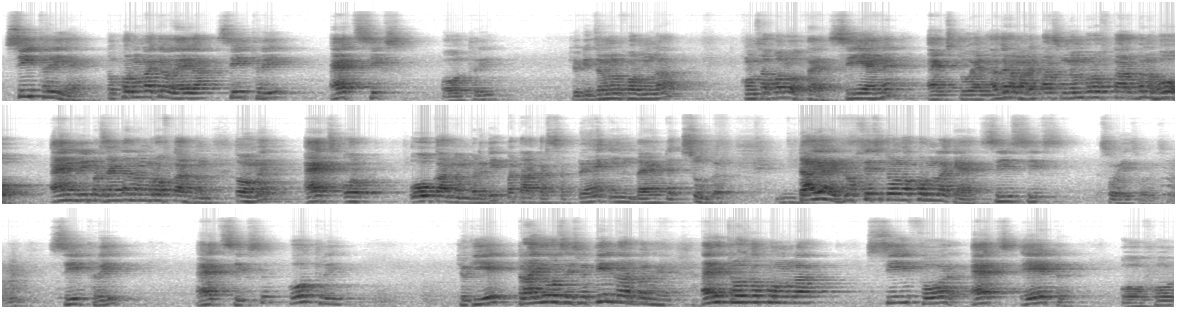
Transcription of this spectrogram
C3 है। तो फॉर्मूला क्या हो जाएगा? C3H6O3 क्योंकि जनरल फॉर्मूला कौन सा फॉलो होता है? CnH2n अगर हमारे पास नंबर ऑफ़ कार्बन हो, n represent the number of carbon तो हमें H और O का नंबर भी पता कर सकते हैं इन दैट सुगर डाइहाइड्रोक्सीएसीटोन का फॉर्मूला क्या है C six sorry sorry sorry C3H6O3 क्योंकि ये ट्राइओज है इसमें तीन कार्बन है। एरिथ्रोज का फॉर्मूला C4H8O4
